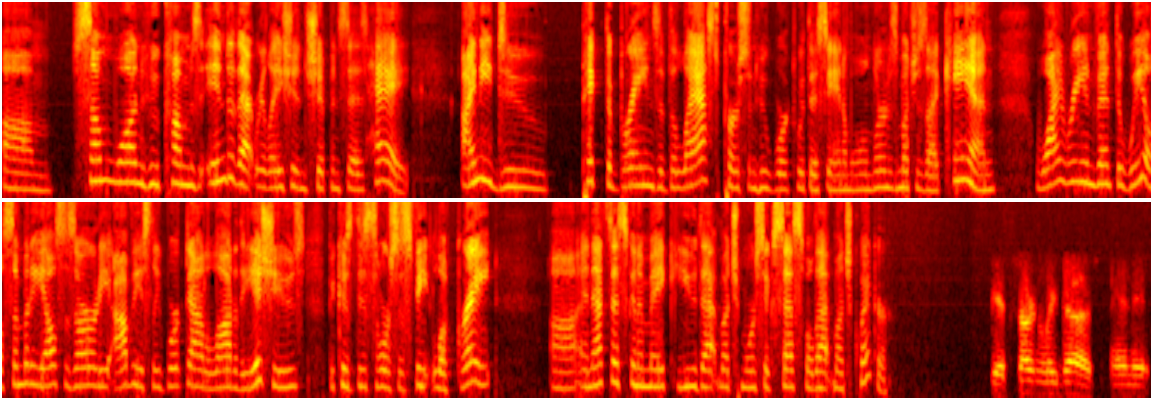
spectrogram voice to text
um, someone who comes into that relationship and says, hey, I need to pick the brains of the last person who worked with this animal and learn as much as I can. Why reinvent the wheel? Somebody else has already obviously worked out a lot of the issues because this horse's feet look great. Uh, and that's just going to make you that much more successful that much quicker. It certainly does. And it,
